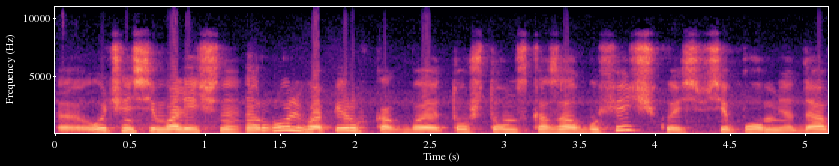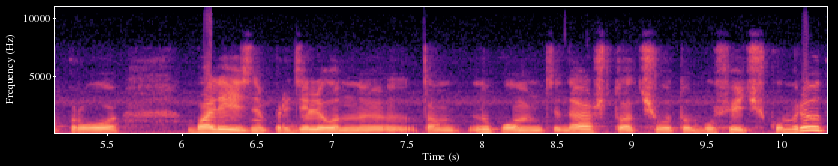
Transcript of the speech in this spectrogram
Э, очень символичная роль. Во-первых, как бы то, что он сказал буфетчику, если все помнят, да, про болезнь определенную, там, ну, помните, да, что от чего-то буфетчик умрет.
